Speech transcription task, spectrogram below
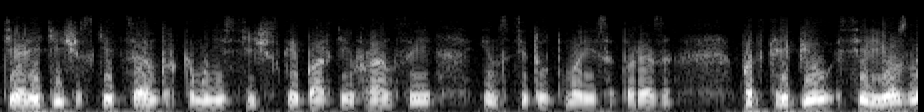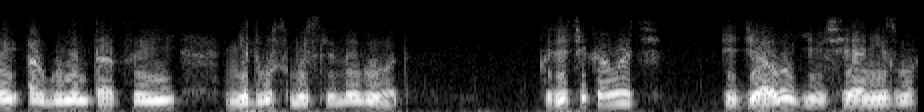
теоретический центр Коммунистической партии Франции, Институт Мариса Тореза, подкрепил серьезной аргументацией недвусмысленный вывод. Критиковать идеологию сионизма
